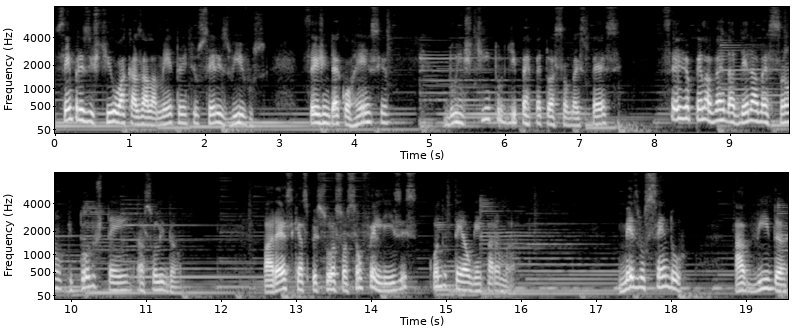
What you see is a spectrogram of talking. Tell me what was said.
Sempre existiu o acasalamento entre os seres vivos, seja em decorrência do instinto de perpetuação da espécie, seja pela verdadeira aversão que todos têm à solidão. Parece que as pessoas só são felizes quando têm alguém para amar. Mesmo sendo a vida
